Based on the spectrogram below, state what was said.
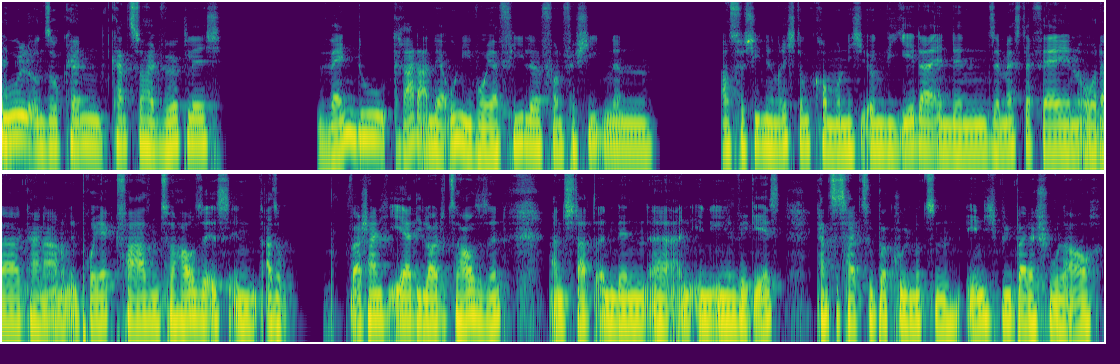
cool und so können, kannst du halt wirklich, wenn du gerade an der Uni, wo ja viele von verschiedenen aus verschiedenen Richtungen kommen und nicht irgendwie jeder in den Semesterferien oder keine Ahnung in Projektphasen zu Hause ist, in, also wahrscheinlich eher die Leute zu Hause sind, anstatt in den äh, in, in ihnen WGs, kannst du es halt super cool nutzen. Ähnlich wie bei der Schule auch.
